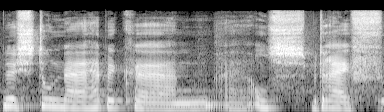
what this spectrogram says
Dus toen heb ik ehm, ons bedrijf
